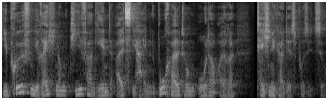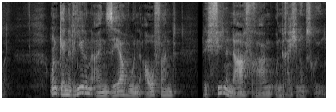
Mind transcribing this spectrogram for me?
Die prüfen die Rechnung tiefergehend als die eigene Buchhaltung oder eure Technikerdisposition und generieren einen sehr hohen Aufwand durch viele Nachfragen und Rechnungsrügen.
